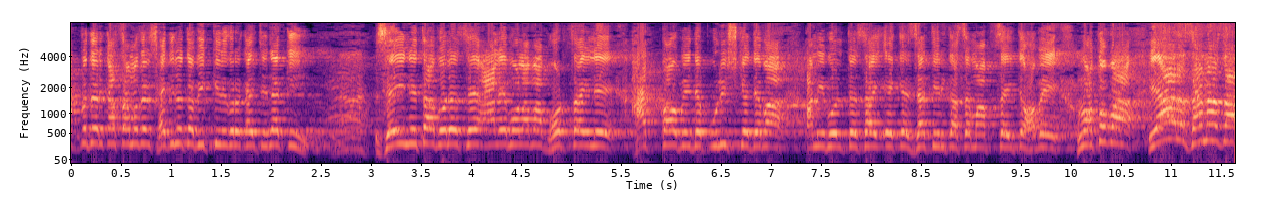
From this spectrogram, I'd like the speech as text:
আপনাদের কাছে আমাদের স্বাধীনতা বিক্রি করে খাইছি নাকি? যেই নেতা বলেছে আলেম ওলামা ভোট চাইলে হাত পাও বেঁধে পুলিশকে দেবা। আমি বলতে চাই, একে জাতির কাছে মাপ চাইতে হবে। নতবা এর জানাজা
